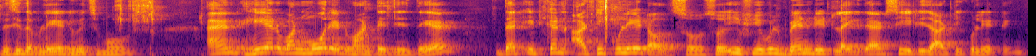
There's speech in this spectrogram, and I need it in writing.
This is the blade which moves. And here one more advantage is there that it can articulate also. So if you will bend it like that, see it is articulating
